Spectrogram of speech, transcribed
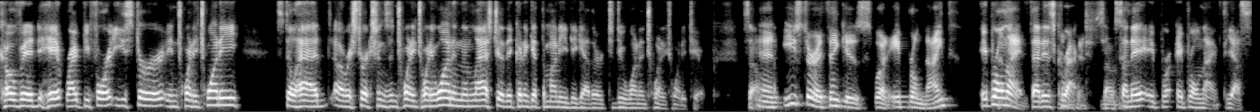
COVID hit right before Easter in 2020. Still had uh, restrictions in 2021, and then last year they couldn't get the money together to do one in 2022. So and Easter, I think, is what April 9th? April 9th. That is correct. Okay. So okay. Sunday, April April 9th. Yes.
